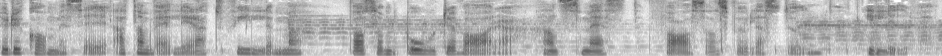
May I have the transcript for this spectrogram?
hur det kommer sig att han väljer att filma vad som borde vara hans mest fasansfulla stund i livet.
